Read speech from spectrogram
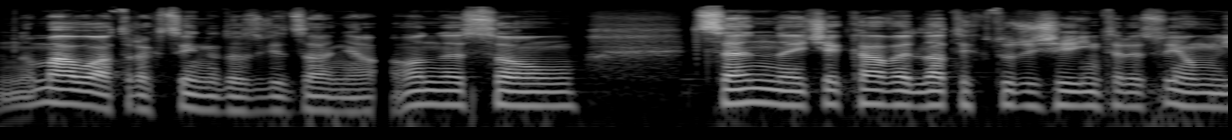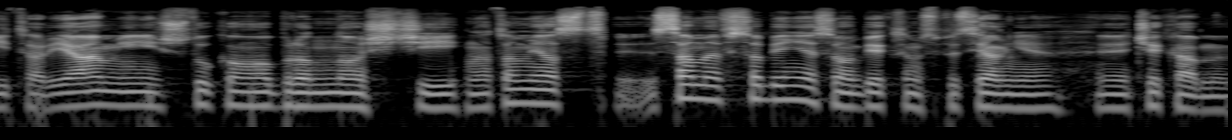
no mało atrakcyjne do zwiedzania. One są cenne i ciekawe dla tych, którzy się interesują militariami, sztuką obronności, natomiast same w sobie nie są obiektem specjalnie e, ciekawym.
